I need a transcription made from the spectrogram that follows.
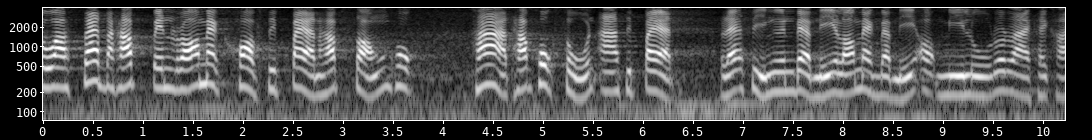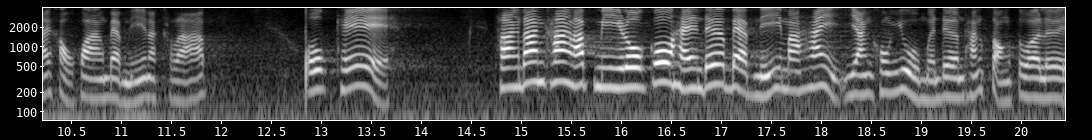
ตัว Z นะครับ เป็นล้อแม็กขอบ 18 นะครับ 265ทับ60 R18 และสีเงินแบบนี้ล้อแม็กแบบนี้ออกมีรูลวดลายคล้ายๆ เข่าควางแบบนี้นะครับ โอเค ทางด้านข้างครับมีโลโก้ไฮเดอร์แบบนี้มาให้ยังคงอยู่เหมือนเดิมทั้ง 2 ตัวเลย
